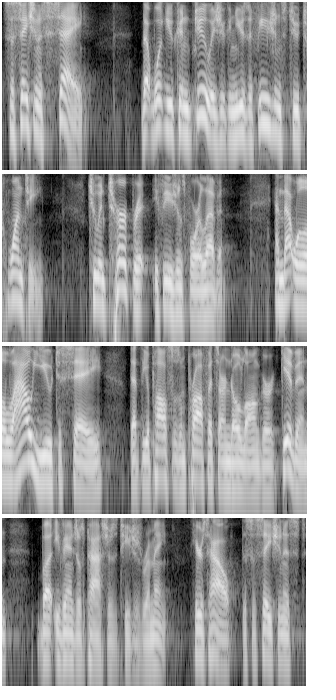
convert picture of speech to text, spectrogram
cessationists say that what you can do is you can use Ephesians 2:20 to interpret Ephesians 4:11. And that will allow you to say that the apostles and prophets are no longer given, but evangelists, pastors, and teachers remain. Here's how the cessationist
